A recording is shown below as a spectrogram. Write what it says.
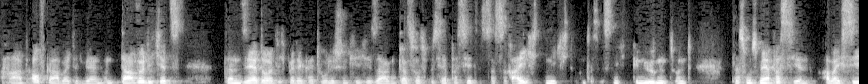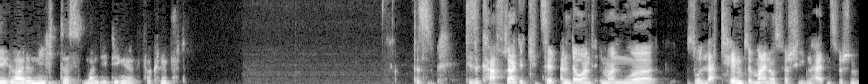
hart aufgearbeitet werden. Und da würde ich jetzt dann sehr deutlich bei der katholischen Kirche sagen, das, was bisher passiert ist, das reicht nicht und das ist nicht genügend und das muss mehr passieren. Aber ich sehe gerade nicht, dass man die Dinge verknüpft. Das, diese K-Frage kitzelt andauernd immer nur so latente Meinungsverschiedenheiten zwischen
